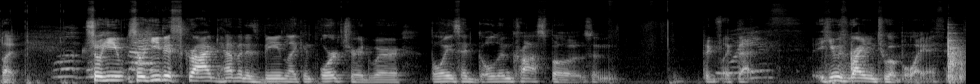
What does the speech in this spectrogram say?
But Well, so he so he described heaven as being like an orchard where boys had golden crossbows and things like that. He was writing to a boy, I think.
